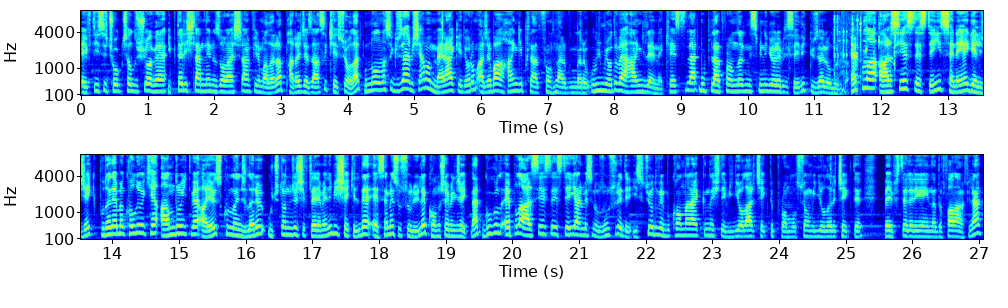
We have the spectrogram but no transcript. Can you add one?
FTC çok çalışıyor ve iptal işlemlerini zorlaştıran firmalara para cezası kesiyorlar. Bunun olması güzel bir şey ama merak ediyorum acaba hangi platformlar bunlara uymuyordu ve hangilerine kestiler? Bu platformların ismini görebilseydik güzel olurdu. Apple'a RCS desteği seneye gelecek. Bu da demek oluyor ki Android ve iOS kullanıcıları uçtan uca şifrelemeli bir şekilde SMS usulüyle konuşabilecekler. Google Apple'a RCS desteği gelmesini uzun süredir istiyordu ve bu konular hakkında işte videolar çekti, promosyon videoları çekti, web siteleri yayınladı falan filan.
